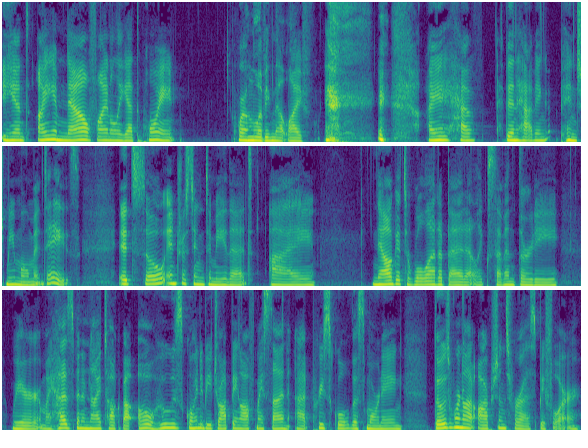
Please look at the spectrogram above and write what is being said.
And I am now finally at the point where I'm living that life. I have been having pinch me moment days. It's so interesting to me that I now get to roll out of bed at like 7:30 where my husband and I talk about, "Oh, who's going to be dropping off my son at preschool this morning?" Those were not options for us before.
